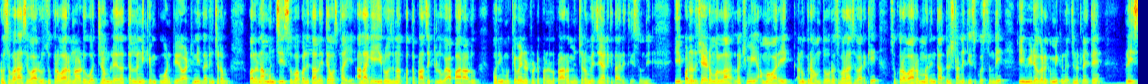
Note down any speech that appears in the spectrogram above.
వృషభ రాశి వారు శుక్రవారం నాడు వజ్రం లేదా తెల్లని కెంపు వంటి వాటిని ధరించడం వలన మంచి శుభ ఫలితాలు అయితే వస్తాయి. అలాగే ఈ రోజున కొత్త ప్రాజెక్టులు వ్యాపారాలు మరియు ముఖ్యమైనటువంటి పనులు ప్రారంభించడం విజయానికి దారితీస్తుంది. ఈ పనులు చేయడం వల్ల లక్ష్మీ అమ్మవారి అనుగ్రహంతో వృషభరాశి వారికి శుక్రవారం మరింత అదృష్టాన్ని తీసుకొస్తుంది. ఈ వీడియో కనుక మీకు నచ్చినట్లయితే ప్లీజ్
